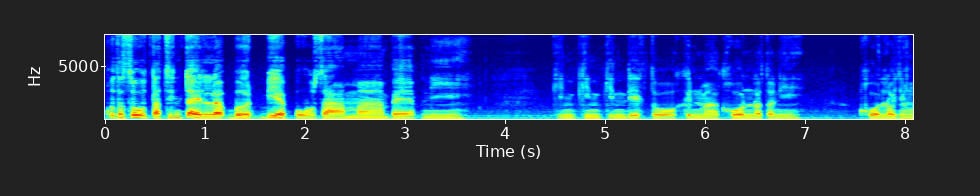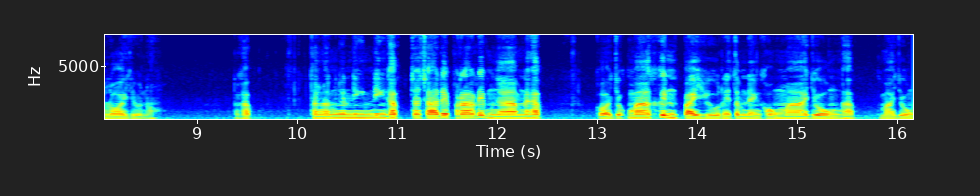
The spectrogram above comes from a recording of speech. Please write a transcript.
คู่ต่อสู้ตัดสินใจระเบิดเบี้ยปูสามมาแบบนี้ กินกินกินเรียกตัวขึ้นมาโคนเราตอนนี้ โคนเรายังลอยอยู่เนาะนะครับทางนั้นเงินนิ่งๆครับช้าๆได้พระเล่มงามนะครับ ก็ยกม้าขึ้นไปอยู่ในตำแหน่งของม้าโยงครับ ม้าโยง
